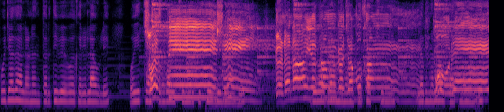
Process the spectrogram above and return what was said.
पूजा झाल्यानंतर दिवे वगैरे लावले व इथे आपण गाईची मूर्ती ठेवलेली आहे. देवा ब्राह्मणांच्या साक्षीने लग्न लावतात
